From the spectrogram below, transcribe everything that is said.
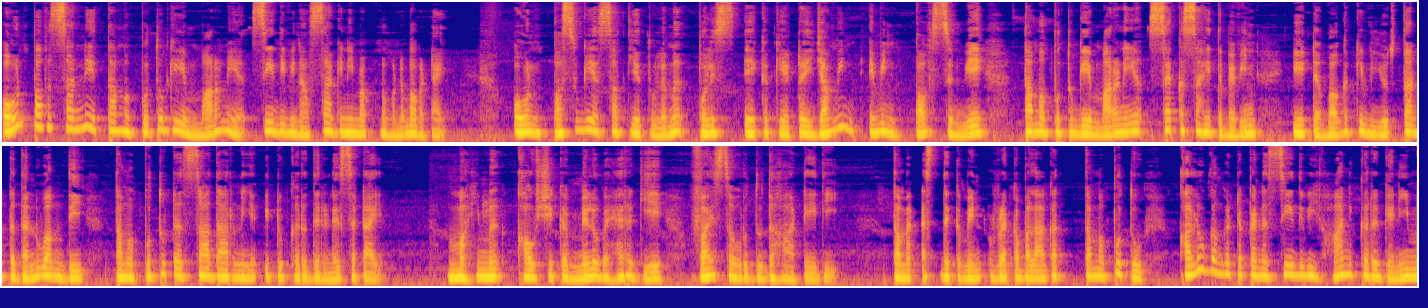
ඔවුන් පවසන්නේ තම පුතුගේ මරණය සීදිවි නස්සා ගැනීමක් නොවන බවටයි. ඔවුන් පසුගිය සතිය තුළම පොලිස් ඒකකයට යමින් එමින් පවසනුවේ තම පුතුගේ මරණය සැක සහිත බැවින් ඊට වගකිව යුත්තන්ට දනුවම් දී තම පුතුට සාධාරණය ඉටු කර දෙන ලෙසටයි. මහිම කෞෂික මෙලොව හැරගියේ වයසවුරුදු දහටේදී. තම ඇස් දෙකමින් රැකබලාගත් තම පුතු කළුගඟට පැන සීදිවි හානිකර ගැනීම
